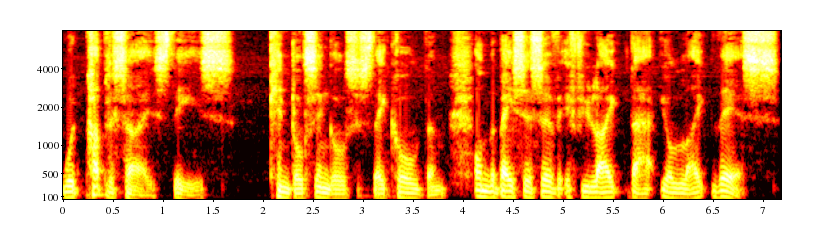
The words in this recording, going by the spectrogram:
would publicize these Kindle singles, as they called them, on the basis of if you like that, you'll like this.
